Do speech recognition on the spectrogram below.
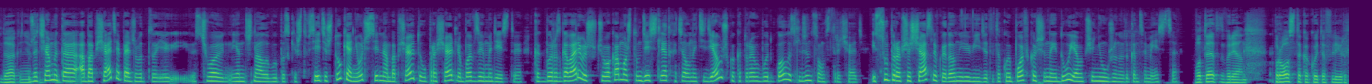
Да, конечно. Зачем это обобщать, опять же, вот я- с чего я начинала выпуски, что все эти штуки, они очень сильно обобщают и упрощают любое взаимодействие. Как бы разговариваешь, у чувака, может, он 10 лет хотел найти девушку, которая его будет голой с леденцом встречать. И супер вообще счастлив, когда он ее видит. И такой пофиг вообще на еду, я вообще не ужинаю до конца месяца. Вот этот вариант. Просто какой-то флирт.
